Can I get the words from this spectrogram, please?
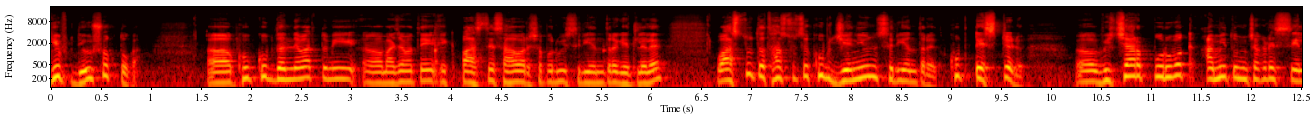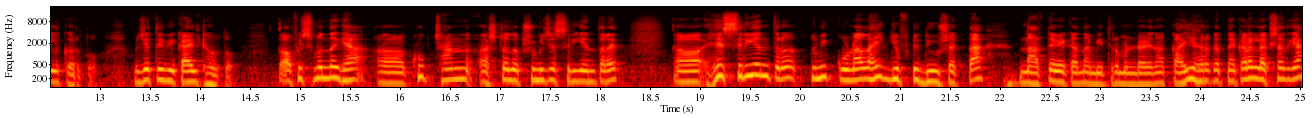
गिफ्ट देऊ शकतो का? खूप खूप धन्यवाद. तुम्ही माझ्या मते एक पाच ते सहा वर्षापूर्वी श्रीयंत्र घेतलेलं आहे. वास्तू तथास्तूचे खूप जेन्युन श्रीयंत्र आहेत. खूप टेस्टेड विचारपूर्वक आम्ही तुमच्याकडे सेल करतो. म्हणजे ते विकायला ठेवतो. तर ऑफिसमधनं घ्या. खूप छान अष्टलक्ष्मीचे श्रीयंत्र आहेत. हे श्रीयंत्र तुम्ही कोणालाही गिफ्ट देऊ शकता. नातेवाईकांना मित्रमंडळींना काही हरकत नाही. कारण लक्षात घ्या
